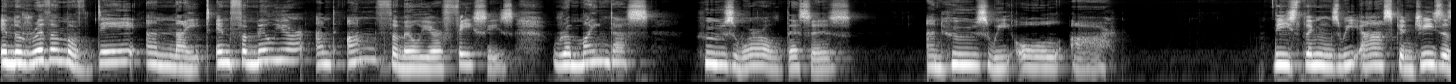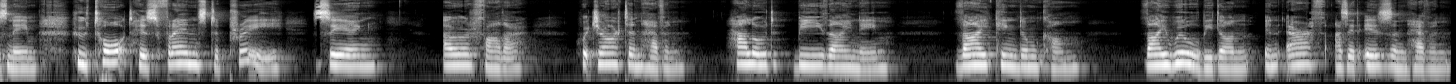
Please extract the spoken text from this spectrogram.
in the rhythm of day and night, in familiar and unfamiliar faces, remind us whose world this is and whose we all are. These things we ask in Jesus' name, who taught his friends to pray, saying, Our Father, which art in heaven, hallowed be thy name. Thy kingdom come, thy will be done in earth as it is in heaven.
